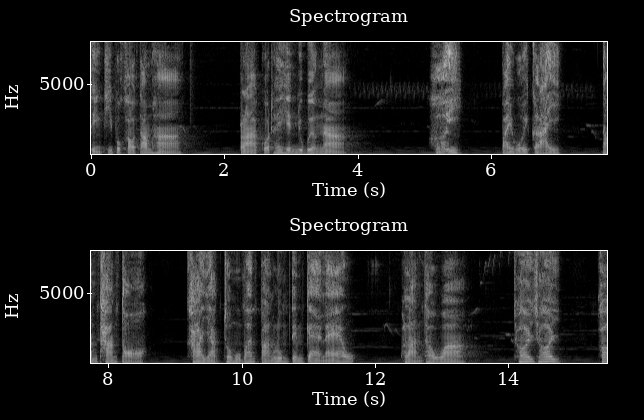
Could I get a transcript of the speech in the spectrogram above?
สิ่งที่พวกเขาตามหา ปรากฏให้เห็นอยู่เบื้องหน้า เฮ้ย ไปโวยไกลนำทางต่อ ข้าอยากชมหมู่บ้านปางลุ่มเต็มแก่แล้ว พลานทาว่าใช่ใช่ข้า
